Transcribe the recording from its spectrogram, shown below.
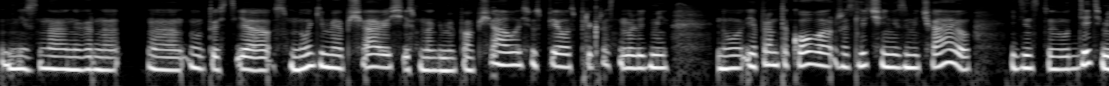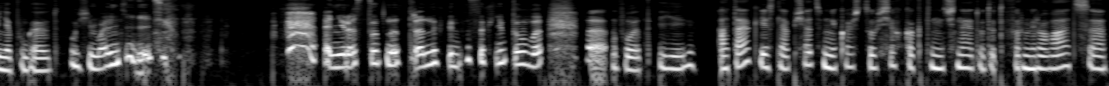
Не знаю, наверное, ну, то есть я с многими общаюсь и с многими пообщалась, успела с прекрасными людьми. Но я прям такого различия не замечаю. Единственное, вот дети меня пугают. Очень маленькие дети. Они растут на странных видосах Ютуба. А, вот. И... А так, если общаться, мне кажется, у всех как-то начинает вот это формироваться,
